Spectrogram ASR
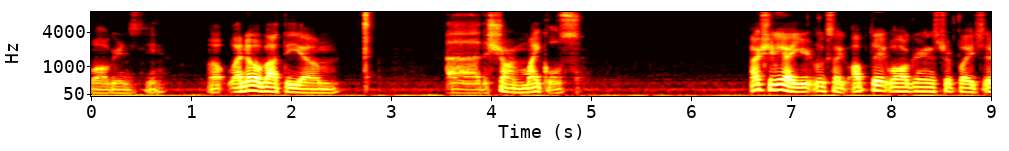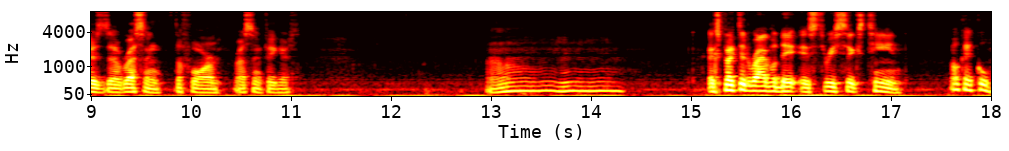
Walgreens. Yeah. Well, I know about the um, uh, the Shawn Michaels. Actually, yeah, it looks like update Walgreens Triple H. There's the wrestling, the forum, wrestling figures. Um, expected arrival date is 316. Okay, cool.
